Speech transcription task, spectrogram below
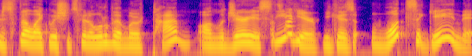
just feel like we should spend a little bit more time on L'Jarius Sneed here because once again,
